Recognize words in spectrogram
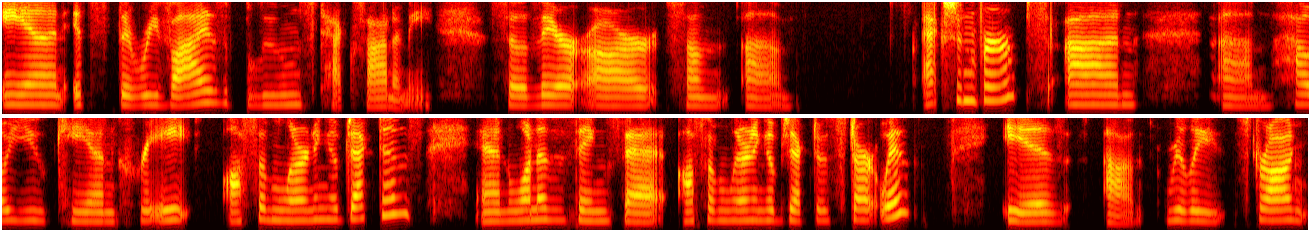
And it's the revised Bloom's taxonomy. So there are some um, action verbs on um, how you can create awesome learning objectives. And one of the things that awesome learning objectives start with is um, really strong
